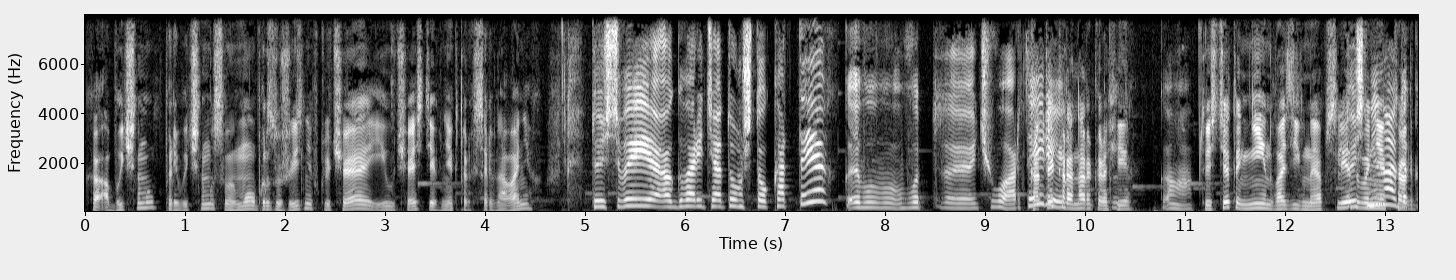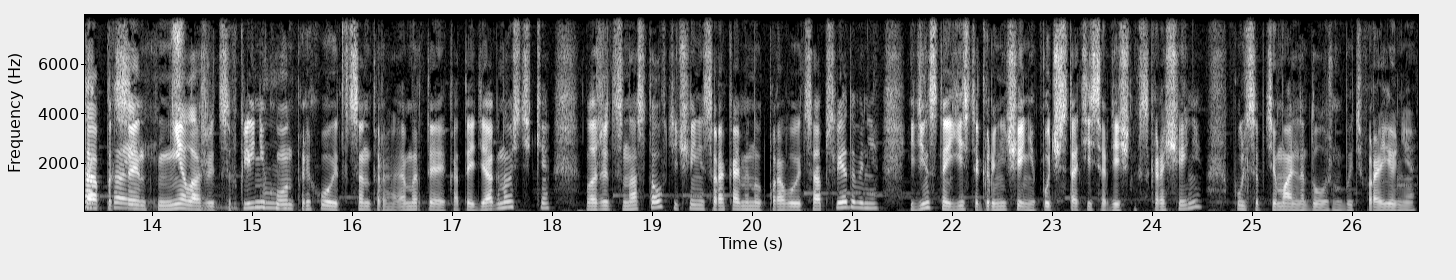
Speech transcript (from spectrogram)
к обычному, привычному своему образу жизни, включая и участие в некоторых соревнованиях. То есть вы э, говорите о том, что КТ, э, вот э, чего, артерии? КТ-коронарография. А, То есть это неинвазивное обследование, надо когда как, пациент не ложится в клинику, Мгм. он приходит в центр МРТ и КТ-диагностики, ложится на стол, в течение 40 минут проводится обследование. Единственное, есть ограничение по частоте сердечных сокращений. Пульс оптимально должен быть в районе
